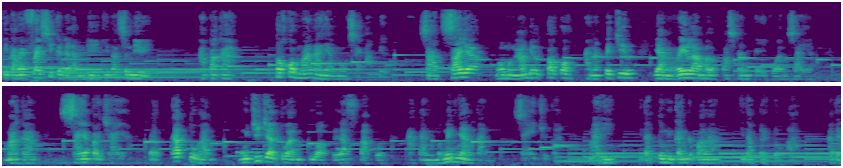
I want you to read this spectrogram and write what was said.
kita refleksi ke dalam diri kita sendiri. Apakah tokoh mana yang mau saya ambil? Saat saya mau mengambil tokoh anak kecil yang rela melepaskan keikuan saya, maka saya percaya berkat Tuhan, mujizat Tuhan 12 bakul akan mengenyangkan saya juga. Mari kita tundukkan kepala, kita berdoa agar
